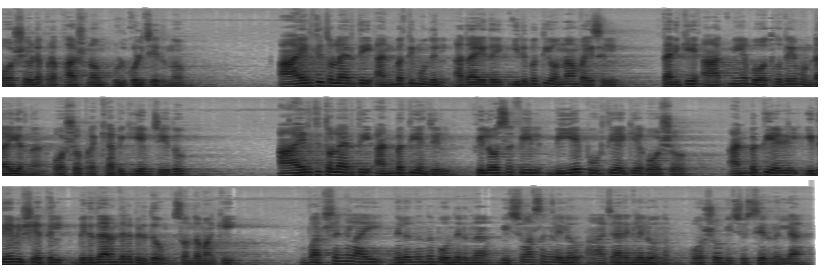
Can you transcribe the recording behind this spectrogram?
ഓഷോയുടെ പ്രഭാഷണവും ഉൾക്കൊള്ളിച്ചിരുന്നു. ആയിരത്തി തൊള്ളായിരത്തി അൻപത്തി മൂന്നിൽ അതായത് ഇരുപത്തിയൊന്നാം വയസ്സിൽ തനിക്ക് ആത്മീയ ബോധോദയം ഉണ്ടായി എന്ന് ഓഷോ പ്രഖ്യാപിക്കുകയും ചെയ്തു. ആയിരത്തി തൊള്ളായിരത്തി അൻപത്തിയഞ്ചിൽ ഫിലോസഫിയിൽ ബി എ പൂർത്തിയാക്കിയ ഓഷോ അൻപത്തിയേഴിൽ ഇതേ വിഷയത്തിൽ ബിരുദാനന്തര ബിരുദവും സ്വന്തമാക്കി. വർഷങ്ങളായി നിലനിന്ന് പോന്നിരുന്ന വിശ്വാസങ്ങളിലോ ആചാരങ്ങളിലോ ഒന്നും ഓഷോ വിശ്വസിച്ചിരുന്നില്ല.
